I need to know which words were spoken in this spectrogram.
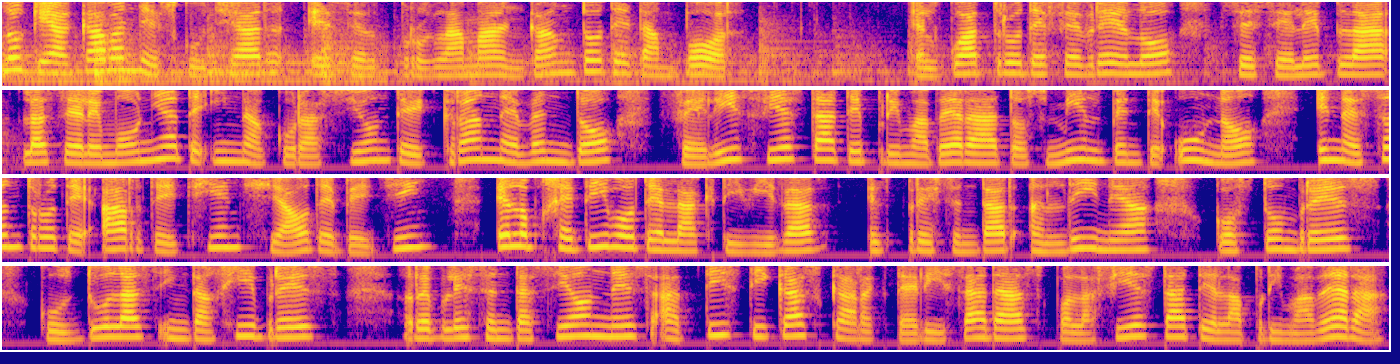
Lo que acaban de escuchar es el programa Encanto de Tambor. El 4 de febrero se celebra la ceremonia de inauguración del gran evento Feliz Fiesta de Primavera 2021 en el Centro de Arte Tianxiao de Beijing. El objetivo de la actividad es presentar en línea costumbres, culturas intangibles, representaciones artísticas caracterizadas por la fiesta de la primavera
